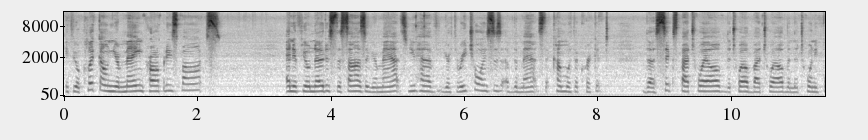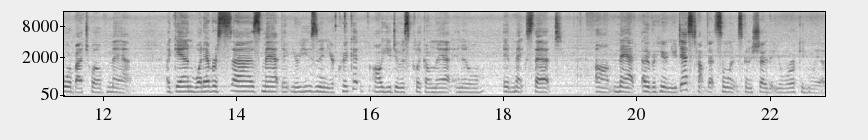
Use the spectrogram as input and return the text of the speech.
if you'll click on your main properties box, and if you'll notice the size of your mats, you have your three choices of the mats that come with a Cricut. The 6 by 12, the 12 by 12, and the 24 by 12 mat. Again, whatever size mat that you're using in your Cricut, all you do is click on that and it'll it makes that um, mat over here in your desktop, that's the one that's going to show that you're working with.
